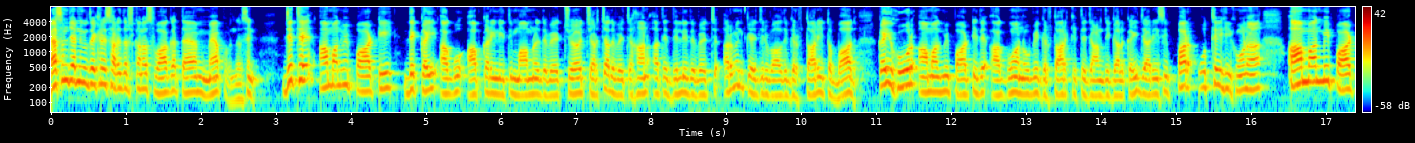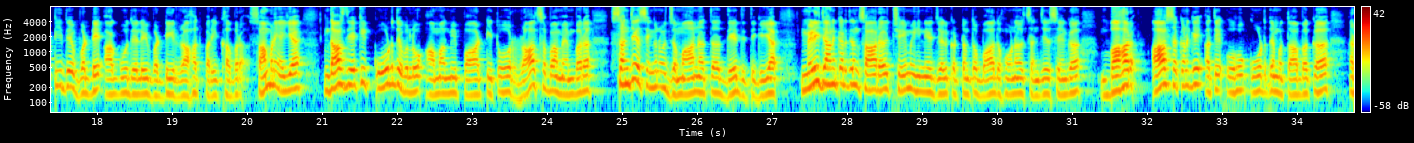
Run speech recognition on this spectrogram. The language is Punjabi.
ਐਸਐਮਜੀ ਨਿਊਜ਼ ਦੇਖ ਰਹੇ ਸਾਰੇ ਦਰਸ਼ਕਾਂ ਦਾ ਸਵਾਗਤ ਹੈ। ਮੈਂ ਭਵਿੰਦਰ ਸਿੰਘ। ਜਿੱਥੇ ਆਮ ਆਦਮੀ ਪਾਰਟੀ ਦੇ ਕਈ ਆਗੂ ਆਬਕਾਰੀ ਨੀਤੀ ਮਾਮਲੇ ਦੇ ਵਿੱਚ, ਚਰਚਾ ਦੇ ਵਿੱਚ ਹਨ ਅਤੇ ਦਿੱਲੀ ਦੇ ਵਿੱਚ ਅਰਵਿੰਦ ਕੇਜਰੀਵਾਲ ਦੀ ਗ੍ਰਿਫਤਾਰੀ ਤੋਂ ਬਾਅਦ ਕਈ ਹੋਰ ਆਮ ਆਦਮੀ ਪਾਰਟੀ ਦੇ ਆਗੂਆਂ ਨੂੰ ਵੀ ਗ੍ਰਿਫਤਾਰ ਕੀਤੇ ਜਾਣ ਦੀ ਗੱਲ ਕਹੀ ਜਾ ਰਹੀ ਸੀ। ਪਰ ਉੱਥੇ ਹੀ ਹੁਣ ਆਮ ਆਦਮੀ ਪਾਰਟੀ ਦੇ ਵੱਡੇ ਆਗੂ ਦੇ ਲਈ ਵੱਡੀ ਰਾਹਤ ਭਰੀ ਖਬਰ ਸਾਹਮਣੇ ਆਈ ਹੈ। ਦੱਸ ਦਈਏ ਕਿ ਕੋਰਟ ਦੇ ਵੱਲੋਂ ਆਮ ਆਦਮੀ ਪਾਰਟੀ ਤੋਂ ਰਾਜ ਸਭਾ ਮੈਂਬਰ ਸੰਜੇ ਸਿੰਘ ਨੂੰ ਜ਼ਮਾਨਤ ਦੇ ਦਿੱਤੀ ਗਈ ਹੈ। ਮਿਲੀ ਜਾਣਕਾਰੀ ਦੇ ਅਨੁਸਾਰ 6 ਮਹੀਨੇ ਜੇਲ੍ਹ ਕੱਟਣ ਤੋਂ ਬਾਅਦ ਹੁਣ ਸੰਜੇ ਸਿੰਘ ਬਾਹਰ ਆ ਸਕਣਗੇ ਅਤੇ ਉਹ ਕੋਰਟ ਦੇ ਮੁਤਾਬਕ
